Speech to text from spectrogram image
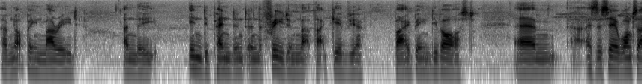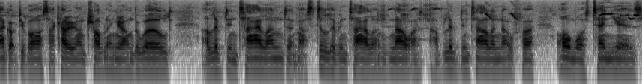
of not being married and the independent and the freedom that that gives you by being divorced. Um, as I say, once I got divorced, I carried on traveling around the world I lived in Thailand and I still live in Thailand now. I've lived in Thailand now for almost 10 years.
